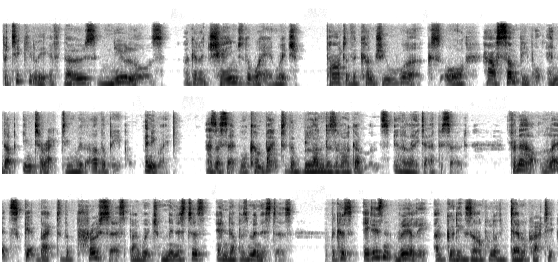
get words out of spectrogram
particularly if those new laws are going to change the way in which part of the country works or how some people end up interacting with other people. Anyway, as I said, we'll come back to the blunders of our governments in a later episode. For now, let's get back to the process by which ministers end up as ministers, because it isn't really a good example of democratic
